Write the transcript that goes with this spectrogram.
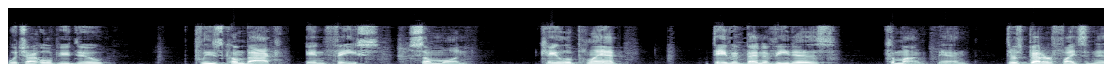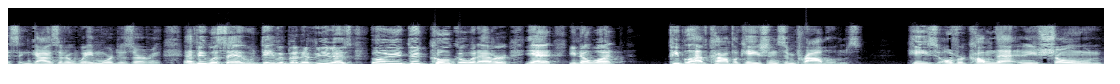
which I hope you do, please come back and face someone. Caleb Plant, David Benavidez. Come on, man. There's better fights than this, and guys that are way more deserving. And people say, David Benavidez, oh, he did coke or whatever. Yeah, you know what? People have complications and problems. He's overcome that, and he's shown,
